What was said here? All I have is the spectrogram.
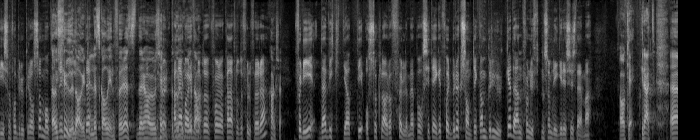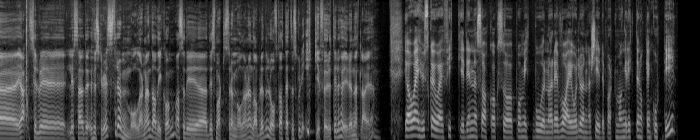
vi som forbrukere også må Det er jo 20 dager til det skal innføres. Dere har jo kjempedårlig tid. da. Kan jeg få lov til å fullføre? Kanskje. Fordi Det er viktig at de også klarer å følge med på sitt eget forbruk, sånn at de kan bruke den fornuften som ligger i systemet. Ok, Greit. Uh, ja, Sylvi Listhaug, husker du strømmålerne da de kom? Altså de, de, smarte strømmålerne. Da ble det lovt at dette skulle ikke føre til høyere nettleie? Ja, og jeg husker jo jeg fikk denne saka også på mitt bord når jeg var i Olje- og energidepartementet, riktignok en kort tid.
